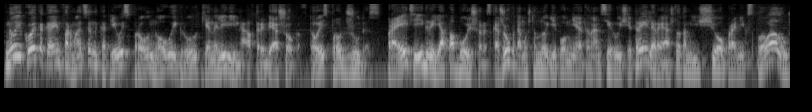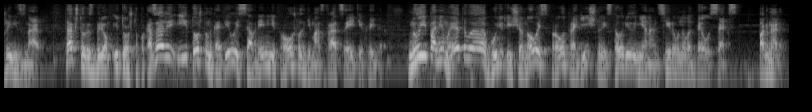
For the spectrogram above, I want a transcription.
ну и кое-какая информация накопилась про новую игру Кена Левина, автора Биошоков, то есть про Джудас. Про эти игры я побольше расскажу, потому что многие помнят анонсирующие трейлеры, а что там еще про них всплывало, уже не знаю. Так что разберем и то, что показали, и то, что накопилось со времени прошлых демонстраций этих игр. Ну и помимо этого будет еще новость про трагичную историю неанонсированного Deus Ex. Погнали!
